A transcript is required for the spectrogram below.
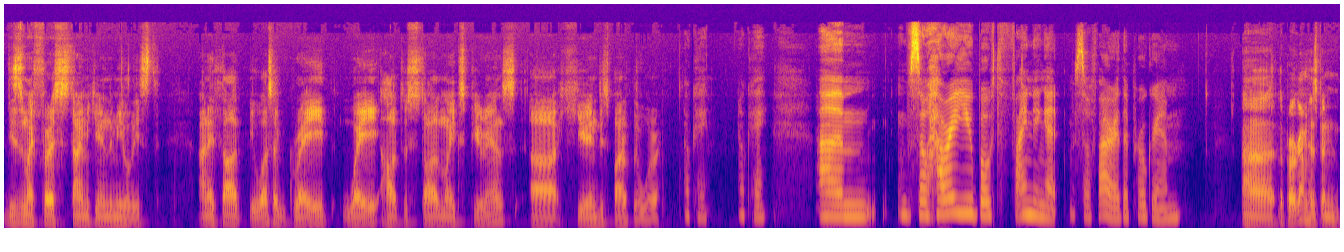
this is my first time here in the Middle East, and I thought it was a great way how to start my experience uh, here in this part of the world. Okay. Okay. Um, so how are you both finding it so far, the program? Uh, the program has been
